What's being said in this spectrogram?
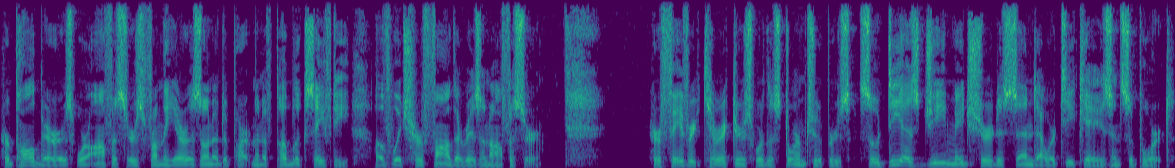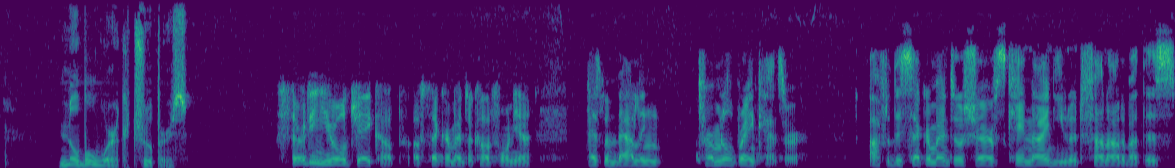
Her pallbearers were officers from the Arizona Department of Public Safety, of which her father is an officer. Her favorite characters were the stormtroopers, so DSG made sure to send our TKs in support. Noble work, troopers. 13 year old Jacob of Sacramento, California, has been battling terminal brain cancer. After the Sacramento Sheriff's K9 unit found out about this,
